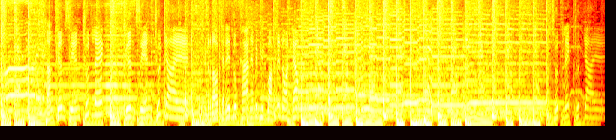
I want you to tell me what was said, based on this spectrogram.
โซเรียทั้งเครื่องเสียงชุดเล็ก เครื่องเสียงชุดใหญ่ เราจะได้ลูกค้าเนี่ยไม่ผิดหวังแน่นอนครับชุดเล็กชุดใหญ่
